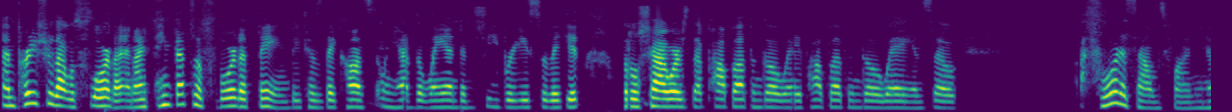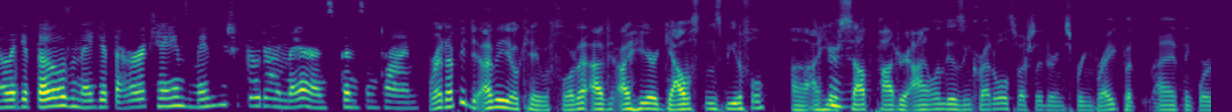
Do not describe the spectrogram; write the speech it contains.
I'm pretty sure that was Florida, and I think that's a Florida thing because they constantly have the land and sea breeze, so they get little showers that pop up and go away, pop up and go away, and so Florida sounds fun. You know, they get those and they get the hurricanes. Maybe we should go down there and spend some time. Right, I'd be I'd be okay with Florida. I've, I hear Galveston's beautiful. Uh, I hear Mhm. South Padre Island is incredible, especially during spring break. But I think we're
